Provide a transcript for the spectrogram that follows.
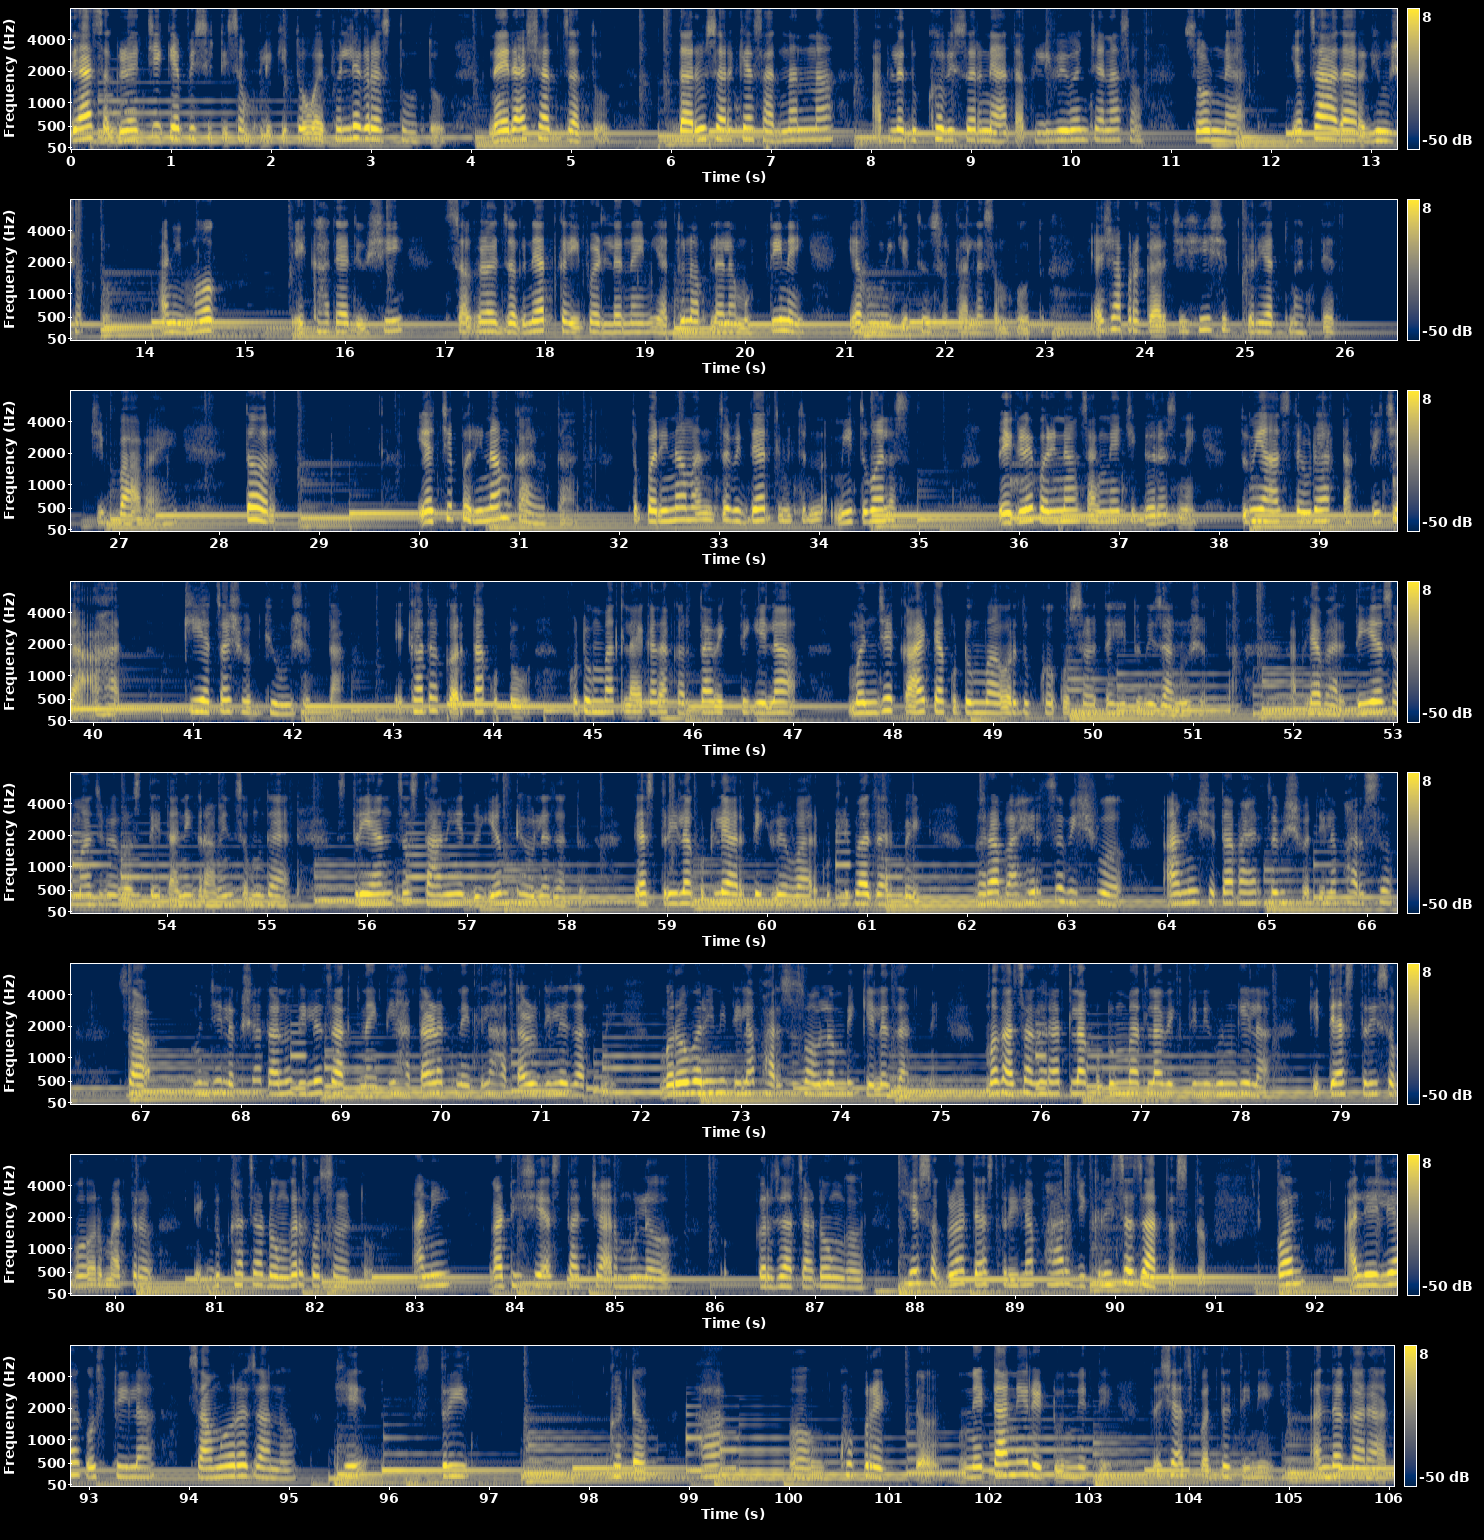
त्या सगळ्याची कॅपॅसिटी संपली की तो वैफल्यग्रस्त होतो नैराश्यात जातो. दारूसारख्या साधनांना आपलं दुःख विसरण्यात आपली विवंचना सोडण्यात याचा आधार घेऊ शकतो. आणि मग एखाद्या दिवशी सगळं जगण्यात काही पडलं नाही यातून आपल्याला मुक्ती नाही या भूमिकेतून स्वतःला संपवतो. अशा प्रकारची ही शेतकरी आत्महत्याची बाब आहे. तर याचे परिणाम काय होतात? तर परिणामांचं विद्यार्थी मित्र मी तुम्हाला वेगळे परिणाम सांगण्याची गरज नाही. तुम्ही आज तेवढ्या ताकदीचे आहात की याचा शोध घेऊ शकता. एखादा करता कुटुंब कुटुंबातला एखादा करता व्यक्ती गेला म्हणजे काय त्या कुटुंबावर दुःख कोसळतं हे तुम्ही जाणू शकता. आपल्या भारतीय समाजव्यवस्थेत आणि ग्रामीण समुदायात स्त्रियांचं स्थान हे दुय्यम ठेवलं जातं. त्या स्त्रीला कुठले आर्थिक व्यवहार कुठली बाजारपेठ घराबाहेरचं विश्व आणि शेताबाहेरचं विश्व तिला फारसं सा म्हणजे लक्षात आणू दिलं जात नाही. ती हाताळत नाही तिला हाताळू दिले जात नाही. बरोबरीने तिला फारसं स्वावलंबी केलं जात नाही. मग असा घरातला कुटुंबातला व्यक्ती निघून गेला की त्या स्त्री समोर मात्र एक दुःखाचा डोंगर कोसळतो आणि गाठीशी असतात चार मुलं कर्जाचा डोंगर. हे सगळं त्या स्त्रीला फार जिकरीचं जात असतं. पण आलेल्या गोष्टीला सामोरं जाणं हे स्त्री घटक हा खूप रेट नेटाने रेटून नेते. तशाच पद्धतीने अंधकारात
